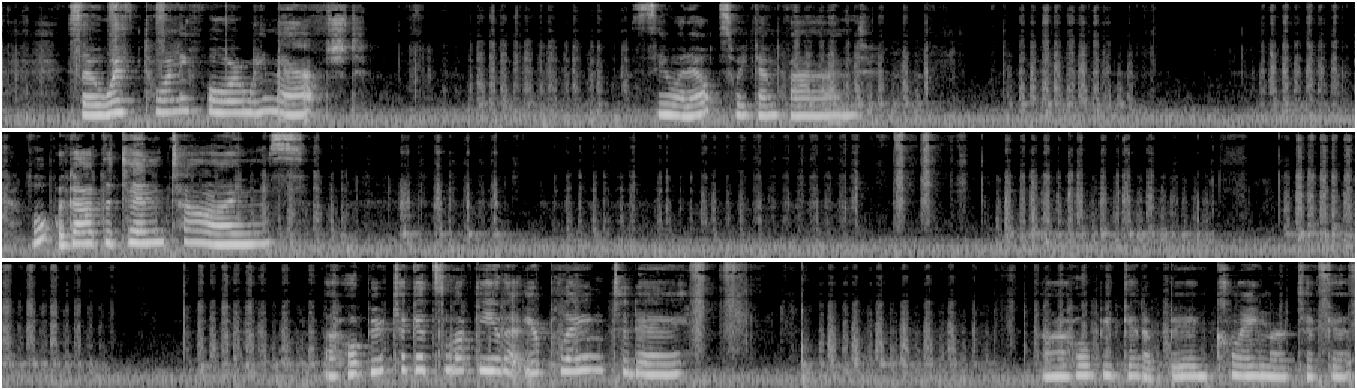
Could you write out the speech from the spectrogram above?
So with 24, we matched. See what else we can find. Oh, we got the 10 times. I hope your ticket's lucky that you're playing today. I hope you get a big claimer ticket.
